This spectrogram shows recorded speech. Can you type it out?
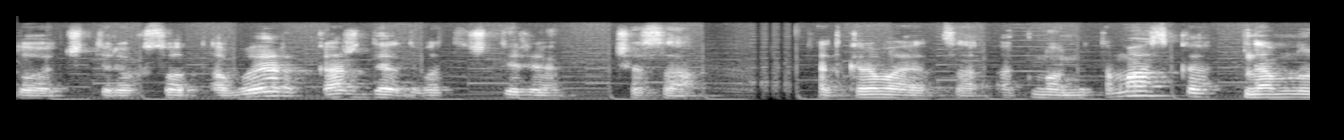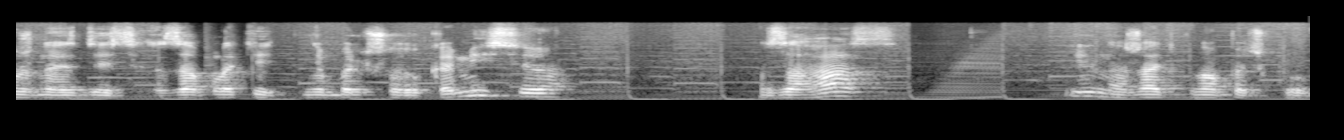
до 400 АВР каждые 24 часа. Открывается окно MetaMask. Нам нужно здесь заплатить небольшую комиссию за газ. и нажать кнопочку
